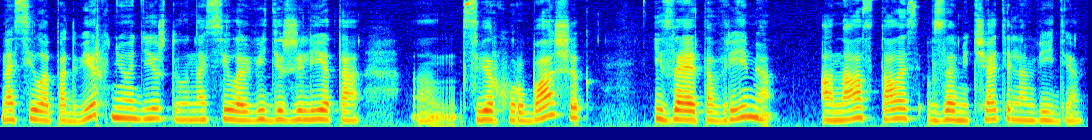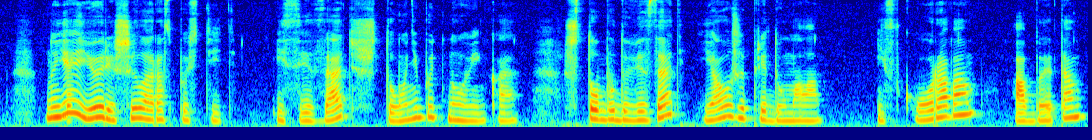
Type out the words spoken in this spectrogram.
носила под верхнюю одежду, носила в виде жилета э, сверху рубашек. И за это время она осталась в замечательном виде. Но я ее решила распустить и связать что-нибудь новенькое. Что буду вязать, я уже придумала. И скоро вам об этом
